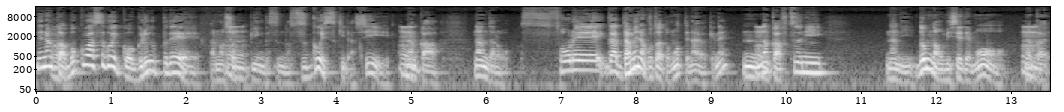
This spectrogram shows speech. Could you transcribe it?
で、なんかうん。僕はすごいこう、グループで、あの、ショッピングするのすごい好きだし、うん。なんか、なんだろう、それがダメなことだと思ってないわけね。うん、うん。なんか普通に、何どんなお店でも、なんか、うん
